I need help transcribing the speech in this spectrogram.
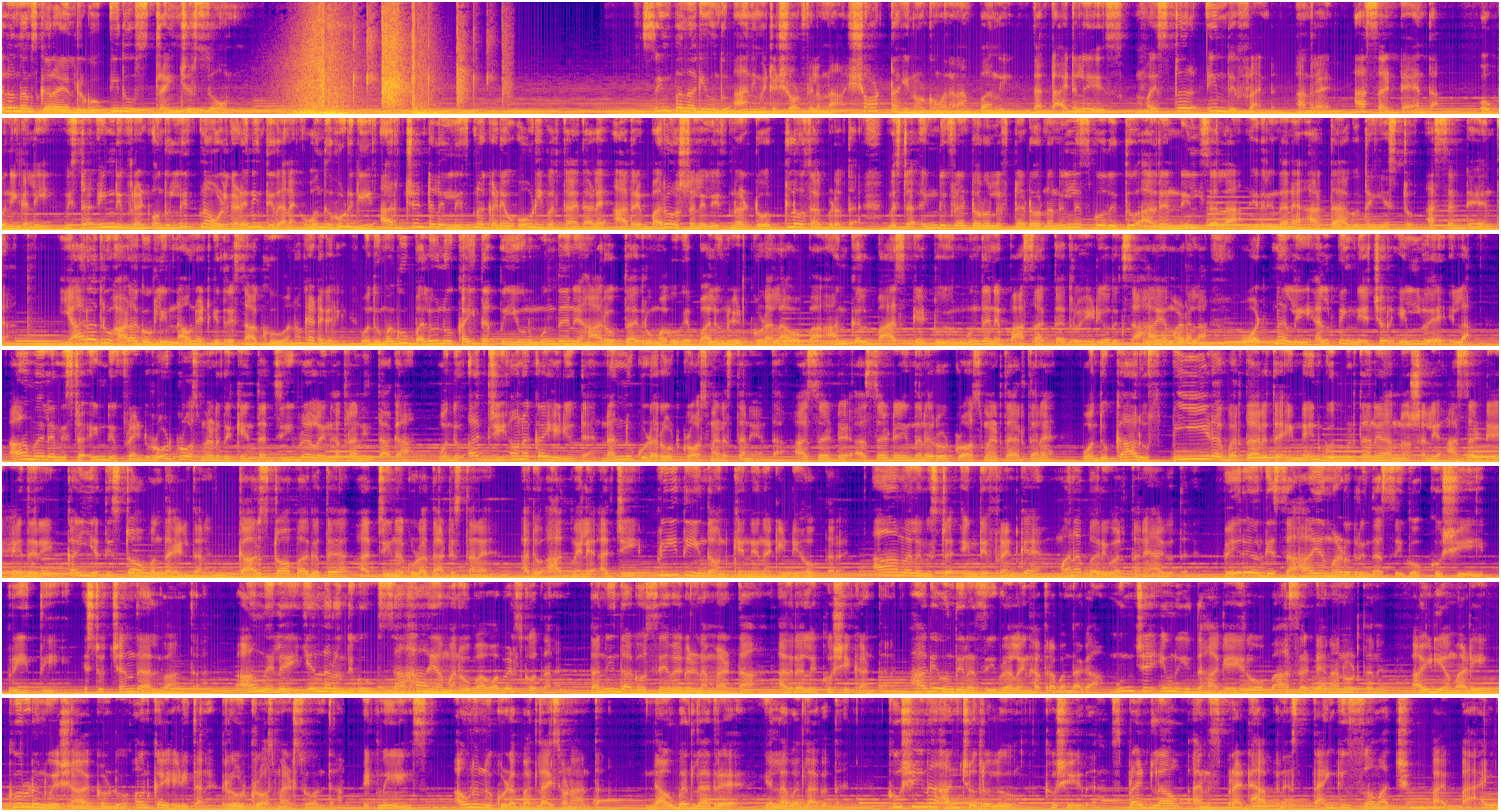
Hello, ನಮಸ್ಕಾರ ಎಲ್ರಿಗೂ. ಇದು ಸ್ಟ್ರೇಂಜರ್ ಸೋನ್ ಸಿಂಪಲ್ ಆಗಿ ಒಂದು ಆನಿಮೇಟೆಡ್ ಶಾರ್ಟ್ ಫಿಲ್ಮ್ನ ಶಾರ್ಟ್ ಆಗಿ ನೋಡ್ಕೊಂಬರೋಣ ಬನ್ನಿ. The title is mister indifferent ಅಂದ್ರೆ ಅಸಡ್ಡೆ ಅಂತ. ಓಪನಿಂಗ್ ಅಲ್ಲಿ ಮಿಸ್ಟರ್ ಇಂಡಿಫ್ರೆಂಟ್ ಒಂದು ಲಿಫ್ಟ್ನ ಒಳಗಡೆ ನಿಂತಿದ್ದಾನೆ. ಒಂದು ಹುಡುಗಿ ಅರ್ಜೆಂಟ್ ಅಲ್ಲಿ ಲಿಫ್ಟ್ನ ಕಡೆ ಓಡಿ ಬರ್ತಾ ಇದ್ದಾಳೆ. ಆದ್ರೆ ಬರೋ ಅಷ್ಟರಲ್ಲಿ ಲಿಫ್ಟ್ನ ಡೋರ್ ಕ್ಲೋಸ್ ಆಗ್ಬಿಡುತ್ತೆ. ಮಿಸ್ಟರ್ ಇಂಡಿಫ್ರೆಂಟ್ ಅವರು ಲಿಫ್ಟ್ನ ಡೋರ್ನ ನಿಲ್ಲಿಸಬಹುದಿತ್ತು ಆದ್ರೆ ನಿಲ್ಸಲ್ಲ. ಇದರಿಂದಾನೆ ಅರ್ಥ ಆಗುತ್ತೆ ಎಷ್ಟು ಅಸಡ್ಡೆ ಅಂತ. ಯಾರಾದ್ರೂ ಹಾಳಾಗೋಗ್ಲಿ, ನಾವು ನೆಟ್ಗಿದ್ರೆ ಸಾಕು ಅನ್ನೋ ಕ್ಯಾಟಗರಿ. ಒಂದು ಮಗು ಬಲೂನು ಕೈ ತಪ್ಪಿ ಇವನು ಮುಂದೆನೆ ಹಾರೋಗ್ತಾ ಇದ್ರು, ಮಗುಗೆ ಬಲೂನ್ ಹಿಡ್ಕೊಡಲ್ಲ, ಒಬ್ಬ ಅಂಕಲ್ ಬಾಸ್ಕೆಟ್ ಇವನ್ ಮುಂದೆನೆ ಪಾಸ್ ಆಗ್ತಾ ಇದ್ರು ಹಿಡಿಯೋದಕ್ಕೆ ಸಹಾಯ ಮಾಡಲ್ಲ. ಒಟ್ನಲ್ಲಿ ಹೆಲ್ಪಿಂಗ್ ನೇಚರ್ ಇಲ್ವೇ ಇಲ್ಲ. ಆಮೇಲೆ ಮಿಸ್ಟರ್ ಇಂಡಿಫ್ರೆಂಟ್ ರೋಡ್ ಕ್ರಾಸ್ ಮಾಡೋದಕ್ಕೆ ಅಂತ ಜೀಬ್ರಾ ಲೈನ್ ಹತ್ರ ನಿಂತಾಗ ಒಂದು ಅಜ್ಜಿ ಅವನ ಕೈ ಹಿಡಿಯುತ್ತೆ. ನನ್ನ ಕೂಡ ರೋಡ್ ಕ್ರಾಸ್ ಮಾಡಿಸ್ತಾನೆ ಅಂತ. ಅಸಡ್ಡೆ, ಅಸಡ್ಡೆಯಿಂದನೇ ರೋಡ್ ಕ್ರಾಸ್ ಮಾಡ್ತಾ ಇರ್ತಾನೆ. ಒಂದು ಕಾರು ಸ್ಪೀಡ್ ಆಗಿ ಬರ್ತಾ ಇರುತ್ತೆ. ಇನ್ನೇನ್ ಗುದ್ಬಿಡ್ತಾನೆ ಅನ್ನೋಷ್ಟರಲ್ಲಿ ಅಸಡ್ಡೆ, ಹೆದರಿ, ಕೈ ಎತ್ತಿ ಸ್ಟಾಪ್ ಅಂತ ಹೇಳ್ತಾನೆ. ಕಾರ್ ಸ್ಟಾಪ್ ಆಗುತ್ತೆ, ಅಜ್ಜಿನ ಕೂಡ ದಾಟಿಸ್ತಾನೆ. ಅದು ಆದ್ಮೇಲೆ ಅಜ್ಜಿ ಪ್ರೀತಿಯಿಂದ ಅವನ್ ಕೆನ್ನೆನ ಗಿಂಡಿ ಹೋಗ್ತಾರೆ. ಆಮೇಲೆ ಮಿಸ್ಟರ್ ಇಂಡಿಫ್ರೆಂಟ್ಗೆ ಮನ ಪರಿವರ್ತನೆ ಆಗುತ್ತೆ. ಬೇರೆಯವ್ರಿಗೆ ಸಹಾಯ ಮಾಡೋದ್ರಿಂದ ಸಿಗೋ ಖುಷಿ, ಪ್ರೀತಿ ಎಷ್ಟು ಚಂದ ಅಲ್ವಾ ಅಂತ. ಆಮೇಲೆ ಎಲ್ಲರೊಂದಿಗೂ ಸಹಾಯ ಮನೋಭಾವ ಬೆಳೆಸ್ಕೋತಾನೆ. ತನ್ನಿಂದಾಗೋ ಸೇವೆಗಳನ್ನ ಮಾಡ್ತಾ ಅದರಲ್ಲಿ ಖುಷಿ ಕಾಣ್ತಾನೆ. ಹಾಗೆ ಒಂದಿನ ಜೀಬ್ರಾ ಲೈನ್ ಹತ್ರ ಬಂದಾಗ ಮುಂಚೆ ಇವನು ಇದ್ದ ಹಾಗೆ ಇರೋ ಬಾಸಡ್ಡೆನ ನೋಡ್ತಾನೆ. ಐಡಿಯಾ ಮಾಡಿ ಕುರುಡನ್ ವೇಷ ಹಾಕೊಂಡು ಅವನ್ ಕೈ ಹಿಡಿತಾನೆ. ರೋಡ್ ಕ್ರಾಸ್ ಮಾಡಿಸು ಅಂತ. ಇಟ್ ಮೀನ್ಸ್ ಅವನನ್ನು ಕೂಡ ಬದಲಾಯಿಸೋಣ ಅಂತ. ನಾವು ಬದಲಾದ್ರೆ ಎಲ್ಲ ಬದಲಾಗುತ್ತೆ. ಖುಷಿನ ಹಂಚೋದ್ರಲ್ಲೂ ಖುಷಿ ಇದೆ spread love and spread happiness thank you so much bye bye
